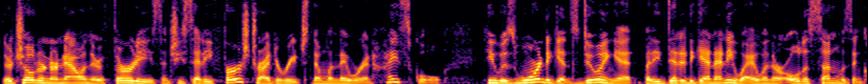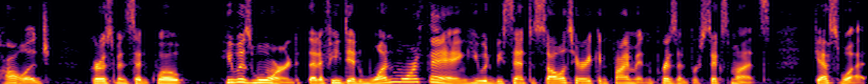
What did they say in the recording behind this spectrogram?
Their children are now in their 30s, and she said he first tried to reach them when they were in high school. He was warned against doing it, but he did it again anyway when their oldest son was in college. Grossman said, quote, he was warned that if he did one more thing, he would be sent to solitary confinement in prison for six months. Guess what?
